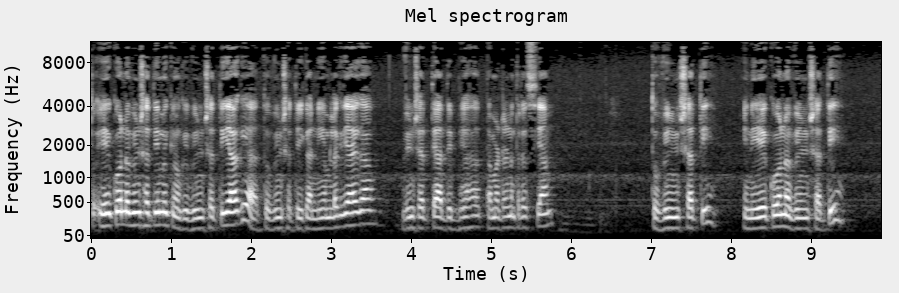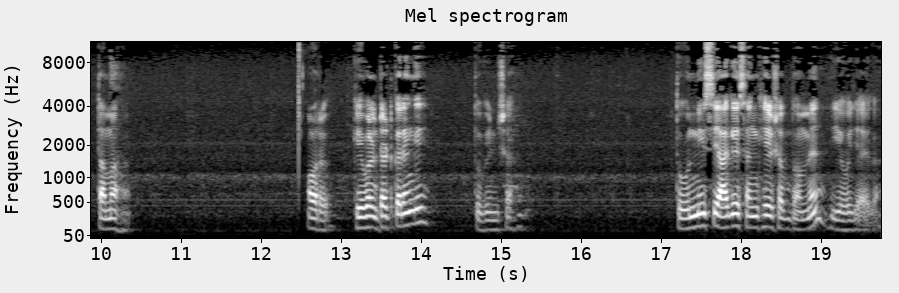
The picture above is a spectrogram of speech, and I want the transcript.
तो एको नविंशति में क्योंकि विंशति आ गया तो विंशति का नियम लग जाएगा। विंशत्यादिभ्य तमटन त्रस्याम तो विंशति, इन एकोन विंशति तमह और केवल डट करेंगे तो विंश। तो 19 से आगे संख्या शब्दों में ये हो जाएगा।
